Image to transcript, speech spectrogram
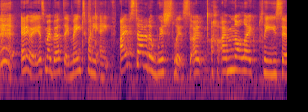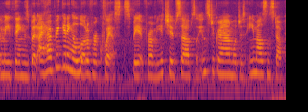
anyway, it's my birthday, May 28th. I've started a wish list. I, I'm not like, please send me things, but I have been getting a lot of requests, be it from YouTube subs or Instagram or just emails and stuff.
